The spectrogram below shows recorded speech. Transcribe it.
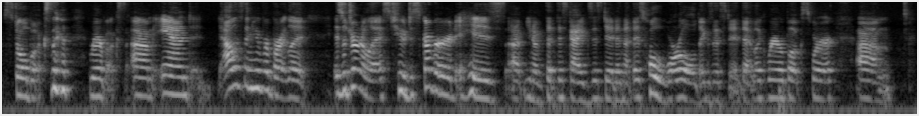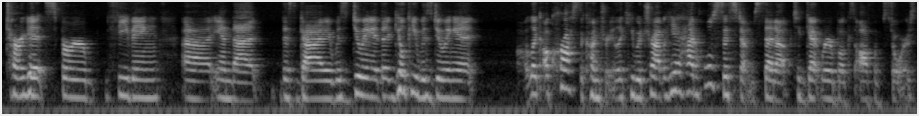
stole books, rare books. Um, and Allison Hoover Bartlett is a journalist who discovered his, uh, you know, that this guy existed and that this whole world existed. That like rare books were um, targets for thieving, uh, and that this guy was doing it. That Gilkey was doing it like across the country. Like he would travel. He had whole systems set up to get rare books off of stores.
